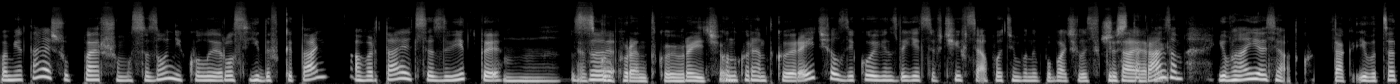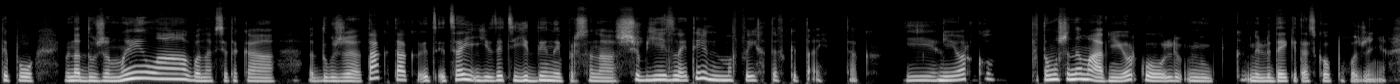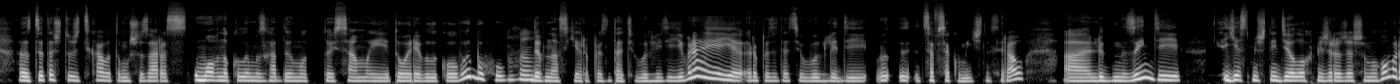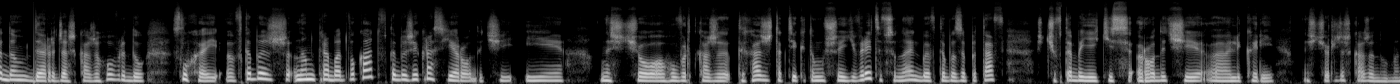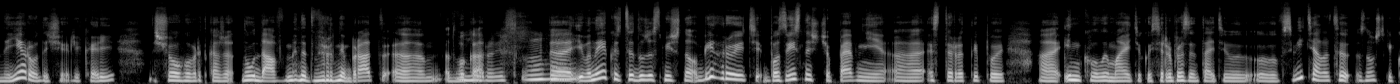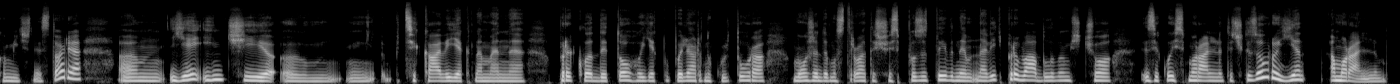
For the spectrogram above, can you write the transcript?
Пам'ятаєш у першому сезоні, коли Рос їде в Китай, а вертається звідти М, З, З конкуренткою Рейчел. конкуренткою Рейчел, з якою він, здається, вчився, а потім вони побачились в Щось Китаї таке. разом, і вона є азіаткою. Так, і оце, типу, вона дуже мила, вона вся така дуже так, так. І це її, здається, єдиний персонаж. Щоб її знайти, він мав поїхати в Китай. Так. І... Нью-Йорку. Тому що немає в Нью-Йорку к- людей китайського походження. Але це теж дуже цікаво, тому що зараз, умовно, коли ми згадуємо той самий теорія Великого вибуху, Мгм. де в нас є репрезентація у вигляді єврея, є репрезентація у вигляді ну, це все комічний серіал. Людини з Індії. Є смішний діалог між Раджешем і Говардом, де Раджеш каже Говарду: Слухай, в тебе ж нам треба адвокат, в тебе ж якраз є родичі. І на що Говард каже: Ти кажеш так тільки тому, що я єврей, це все одно, якби я в тебе запитав, що в тебе є якісь родичі е, лікарі. На що Раджеш каже: Ну, в мене є родичі лікарі. На що Говард каже: Ну да, в мене двірний брат, е, адвокат. Е, І вони якось це дуже смішно обігрують, бо звісно, що певні е, стереотипи е, інколи мають якусь репрезентацію е, в світі, але це знову ж таки комічна історія. Ем, Є інші ем, цікаві, як на мене, приклади того, як популярна культура може демонструвати щось позитивним, навіть привабливим, що з якоїсь моральної точки зору є аморальним.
